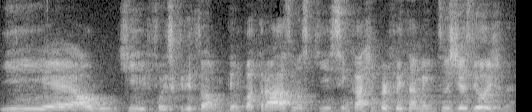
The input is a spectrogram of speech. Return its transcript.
E é algo que foi escrito há um tempo atrás, mas que se encaixa perfeitamente nos dias de hoje, né?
